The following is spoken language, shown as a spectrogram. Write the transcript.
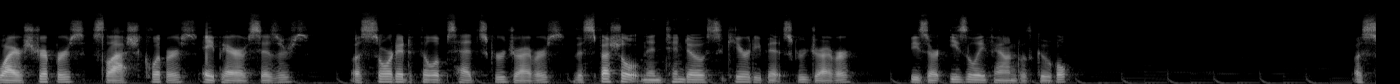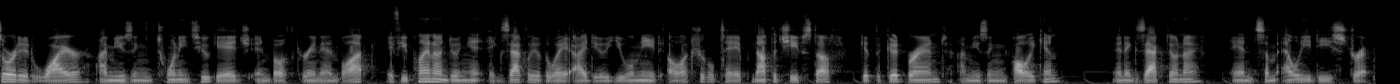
wire strippers slash clippers, a pair of scissors, assorted Phillips head screwdrivers, the special Nintendo security bit screwdriver, these are easily found with Google, assorted wire, I'm using 22 gauge in both green and black. If you plan on doing it exactly the way I do, you will need electrical tape, not the cheap stuff, get the good brand, I'm using Polyken, an X-Acto knife, and some LED strip.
